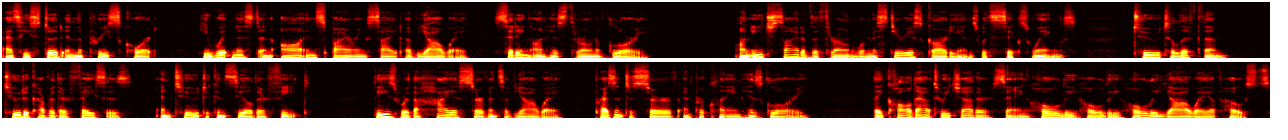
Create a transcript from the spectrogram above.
As he stood in the priest's court, he witnessed an awe-inspiring sight of Yahweh sitting on his throne of glory. On each side of the throne were mysterious guardians with six wings, two to lift them, two to cover their faces, and two to conceal their feet. These were the highest servants of Yahweh, present to serve and proclaim his glory. They called out to each other, saying, Holy, holy, holy Yahweh of hosts.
